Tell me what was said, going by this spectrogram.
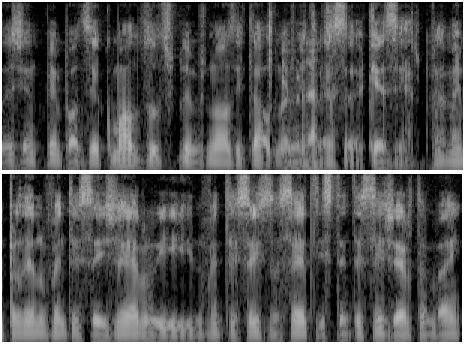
a gente bem pode dizer, como mal dos outros podemos nós e tal, mas é não interessa. Quer dizer, também perder 96-0 e 96-17 e 76-0 também,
